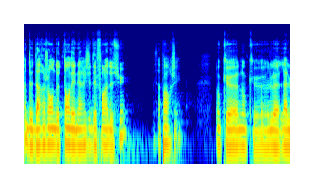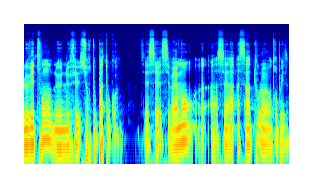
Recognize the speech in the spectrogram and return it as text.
d'argent, de, temps, d'énergie, d'efforts là-dessus. Ça n'a pas marché. Donc, euh, donc euh, la, levée de fonds ne, fait surtout pas tout. C'est- vraiment un, un tout dans l'entreprise.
